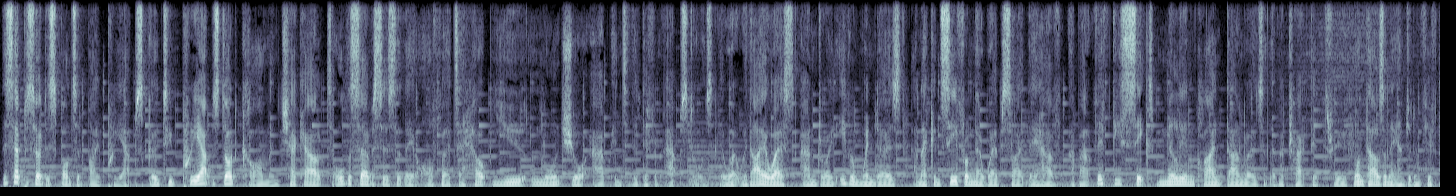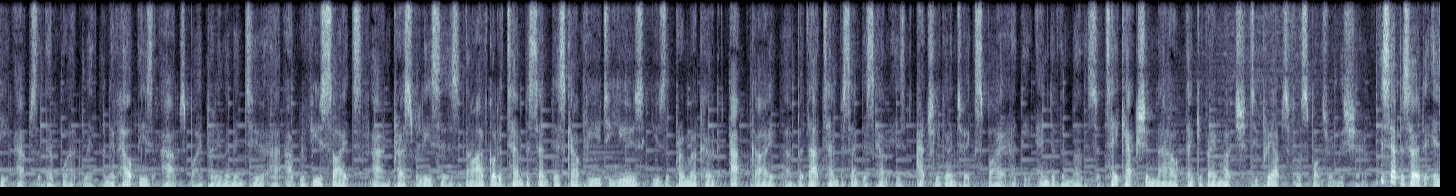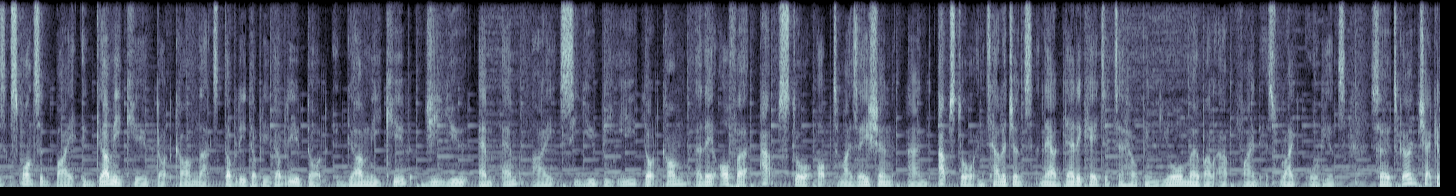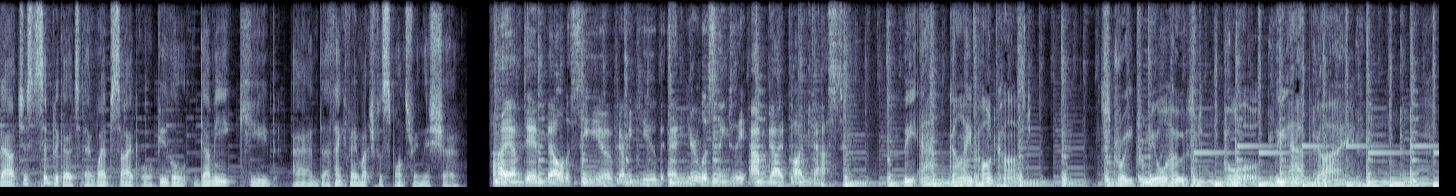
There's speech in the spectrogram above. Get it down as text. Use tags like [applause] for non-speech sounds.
This episode is sponsored by Preapps. Go to preapps.com and check out all the services that they offer to help you launch your app into the different app stores. They work with iOS, Android, even Windows, and I can see from their website they have about 56 million client downloads that they've attracted through 1,850 apps that they've worked with. And they've helped these apps by putting them into uh, app review sites and press releases. Now, I've got a 10% discount for you to use. Use the promo code AppGuy, uh, but that 10% discount is actually going to expire at the end of the month. So take action now. Thank you very much to Preapps for sponsoring this show. This episode is sponsored by gummicube.com. That's www.gummicube, G-U-M-M-I-C-U-B-E.com. Uh, they offer App Store optimization and App Store intelligence, and they are dedicated to helping your mobile app find its right audience. So to go and check it out, just simply go to their website or Google Gummy Cube and uh, thank you very much for sponsoring this show. Hi, I'm Dave Bell, the CEO of Gummicube, and you're listening to the App Guy Podcast. The App Guy Podcast. Straight from your host, Paul, the App Guy.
